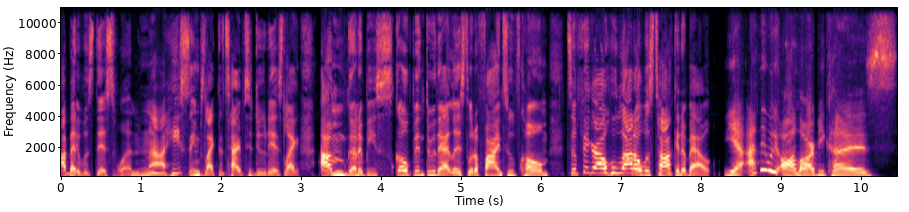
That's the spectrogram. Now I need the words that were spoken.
I bet it was this one. Nah, he seems like the type to do this. Like, I'm going to be scoping through that list with a fine tooth comb to figure out who Latto was talking about. Yeah, I think we all are because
